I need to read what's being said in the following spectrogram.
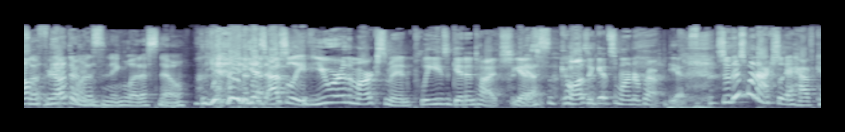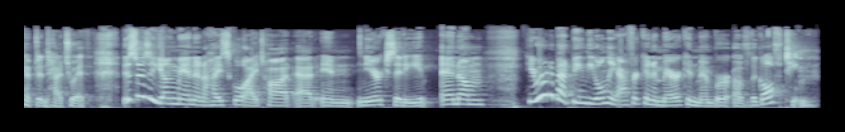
Um, so if you're the out there one- listening, let us know. yes, absolutely. If you are the marksman, please get in touch. Yes. Yes. Cause it Get Smarter Prep. Yes. So this one actually I have kept in touch with. This was a young man in a high school I taught at in New York City. And um he wrote about being the only African American member of the golf team.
